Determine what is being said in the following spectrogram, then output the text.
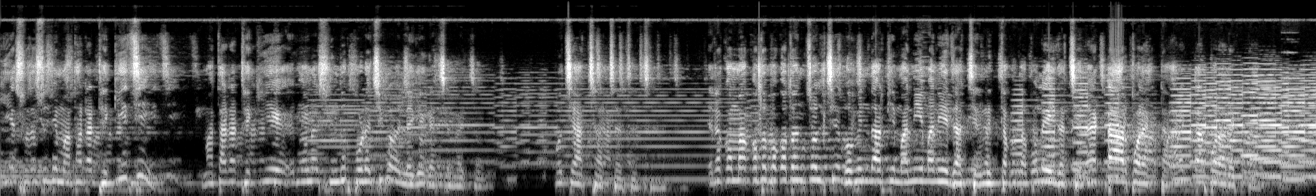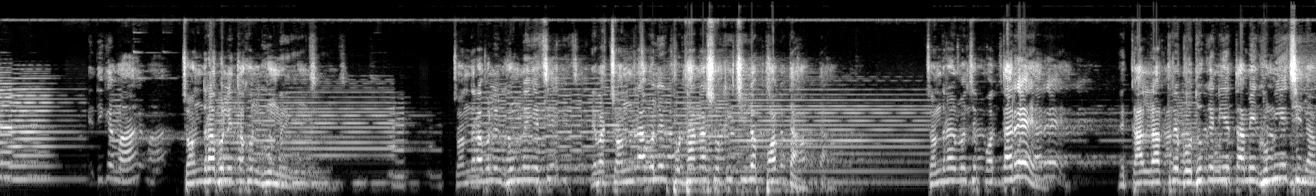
গিয়ে সোজাসুজি মাথাটা ঠেকিয়েছি মাথাটা ঠেকিয়ে মনে হয় সিঁদুর পড়েছিল লেগে গেছে হয়তো। বলছে আচ্ছা আচ্ছা আচ্ছা আচ্ছা এরকম মা কথোপকথন চলছে, গোবিন্দ আর কি মানিয়ে মানিয়ে যাচ্ছে, মিথ্যা কথা বলেই যাচ্ছে, একটার পর একটা আরেকটার পর আরেকটা। এদিকে মা, চন্দ্রাবলী তখন ঘুম ভেঙে গেছে। চন্দ্রাবলীর ঘুম ভেঙেছে, এবার চন্দ্রাবলীর প্রধানা সখী ছিল পদ্মা। চন্দ্রা বলছে, পদ্মা রে কাল রাত্রে বধুকে নিয়ে তো আমি ঘুমিয়েছিলাম।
